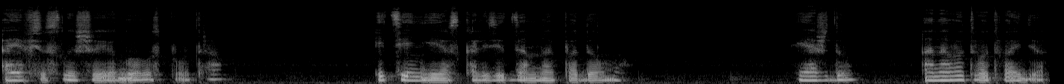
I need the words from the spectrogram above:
А я все слышу ее голос по утрам, и тень ее скользит за мной по дому. Я жду, она вот-вот войдет,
